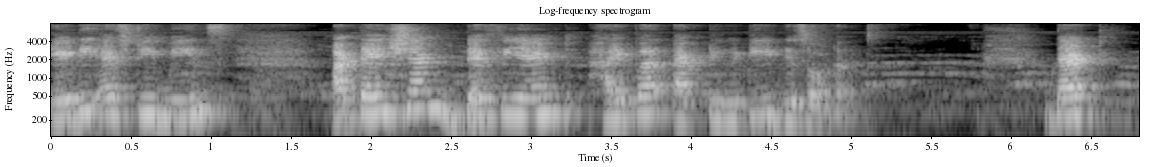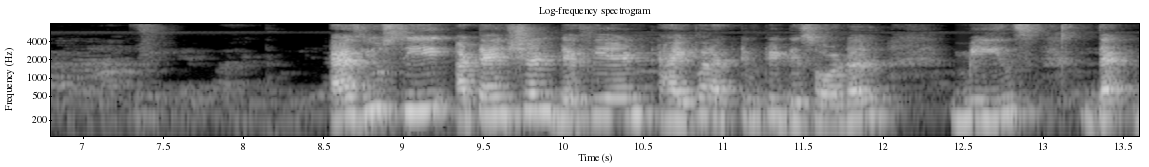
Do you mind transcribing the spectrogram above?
adhd means attention deficient hyperactivity disorder. That as you see attention deficient hyperactivity disorder means that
